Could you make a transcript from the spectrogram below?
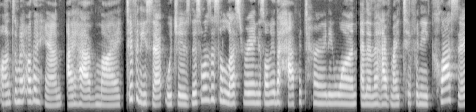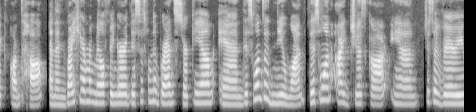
onto my other hand, I have my Tiffany set, which is this one's the Soleste ring. It's only the half eternity one. And then I have my Tiffany Classic on top. And then right here on my middle finger, this is from the brand Sirciam. And this one's a new one. This one I just got and just a very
